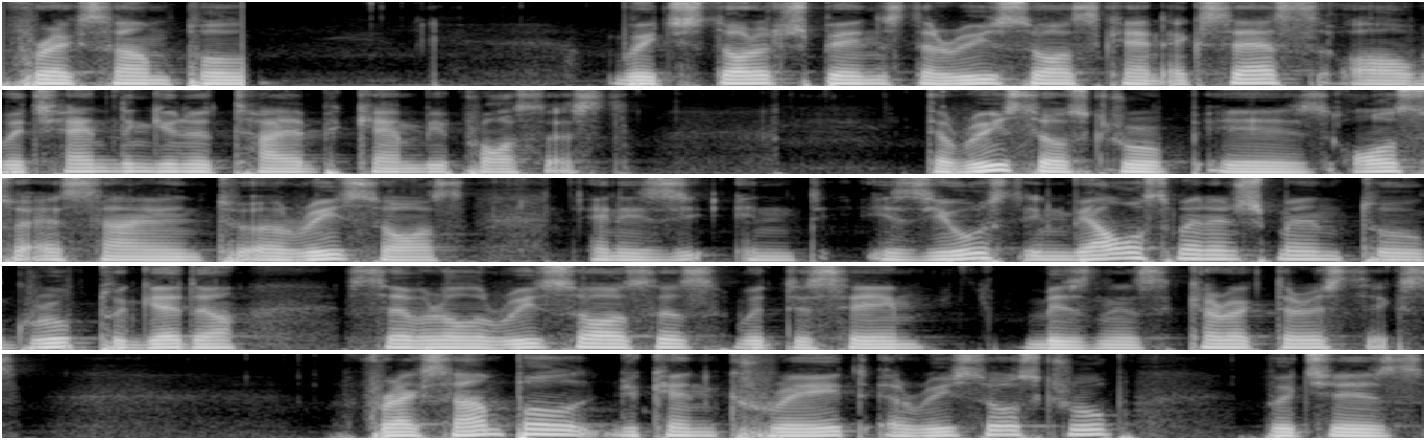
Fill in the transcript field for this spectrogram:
for example, which storage bins the resource can access or which handling unit type can be processed. The resource group is also assigned to a resource and is, in, is used in warehouse management to group together several resources with the same business characteristics. For example, you can create a resource group which is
